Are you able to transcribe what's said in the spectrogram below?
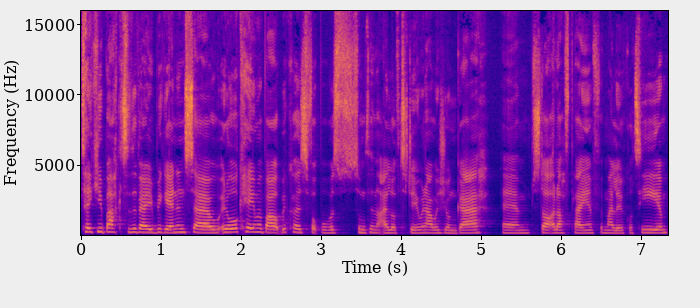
take you back to the very beginning. So it all came about because football was something that I loved to do when I was younger. Um, started off playing for my local team,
